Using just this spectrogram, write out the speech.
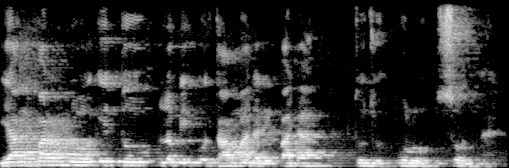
Yang fardu itu lebih utama daripada 70 sunnah.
